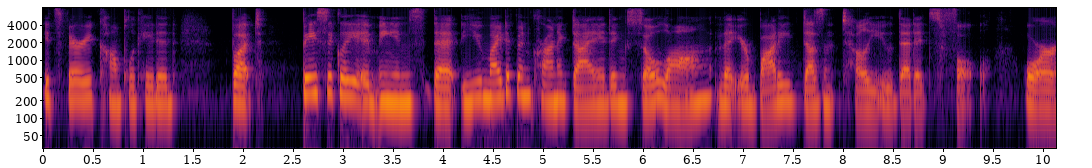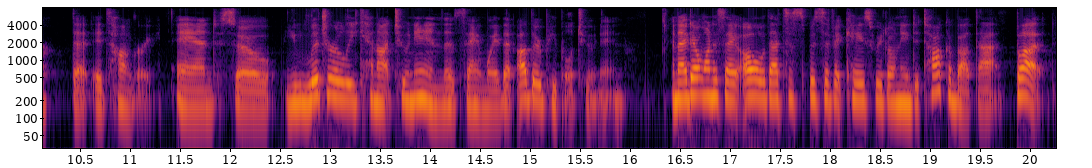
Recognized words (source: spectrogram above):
it's very complicated, but Basically, it means that you might have been chronic dieting so long that your body doesn't tell you that it's full or that it's hungry. And so you literally cannot tune in the same way that other people tune in. And I don't want to say, oh, that's a specific case, we don't need to talk about that, but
